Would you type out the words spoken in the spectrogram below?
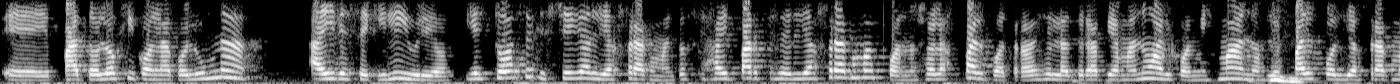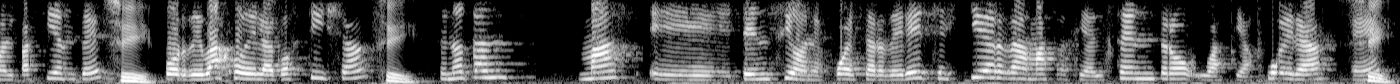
eh, patológico en la columna, hay desequilibrios y esto hace que llegue al diafragma. Entonces hay partes del diafragma, cuando yo las palpo a través de la terapia manual con mis manos, le Ujú. palpo el diafragma al paciente, Sí, por debajo de la costilla, sí. se notan más eh, tensiones, puede ser derecha, izquierda, más hacia el centro o hacia afuera. ¿eh? Sí.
